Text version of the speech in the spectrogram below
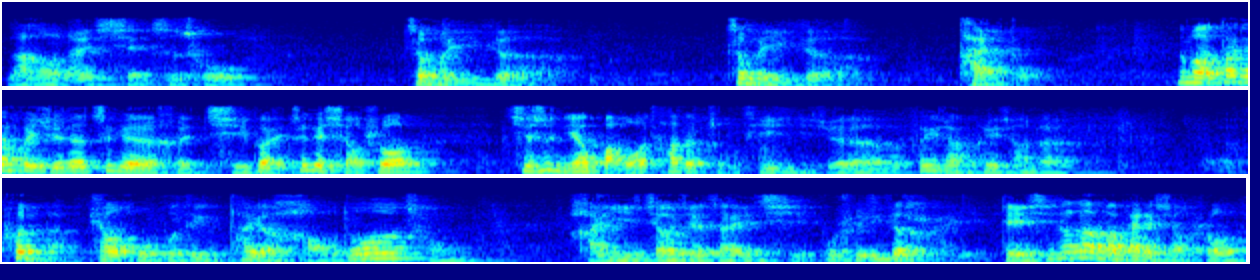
然后来显示出这么一个这么一个态度。那么大家会觉得这个很奇怪，这个小说。其实你要把握它的主题，你觉得非常非常的困难，飘忽不定。它有好多重含义交结在一起，不是一个含义。典型的浪漫派的小说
